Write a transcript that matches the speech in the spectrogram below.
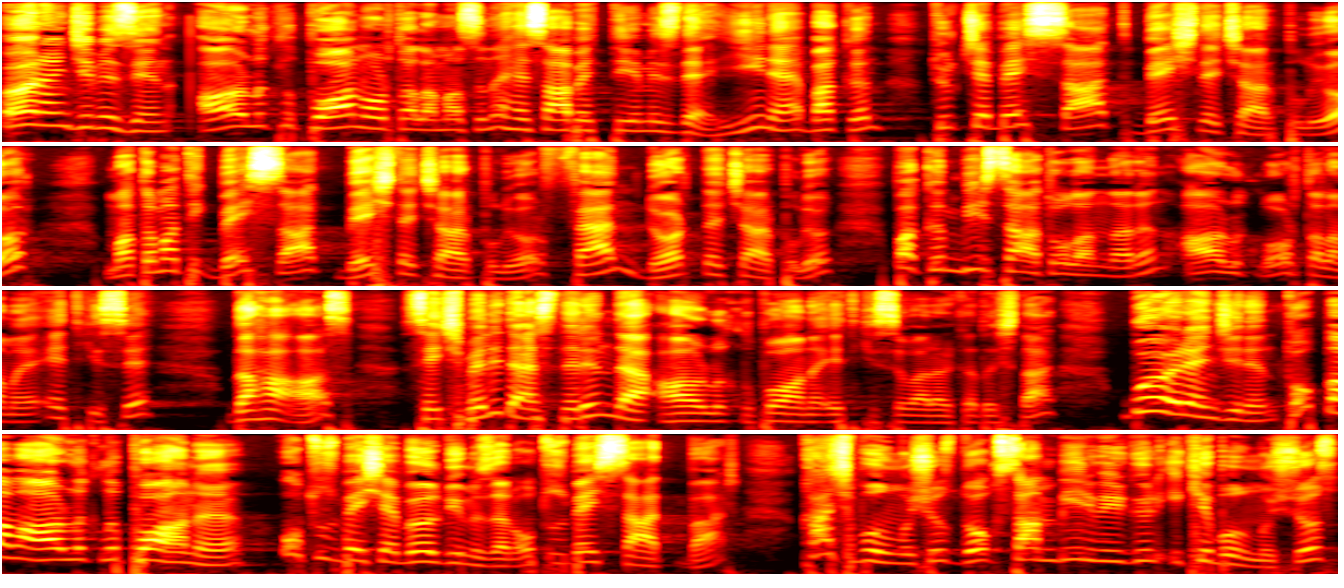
Öğrencimizin ağırlıklı puan ortalamasını hesap ettiğimizde yine bakın Türkçe 5 saat 5 ile çarpılıyor. Matematik 5 saat 5 ile çarpılıyor. Fen 4 ile çarpılıyor. Bakın 1 saat olanların ağırlıklı ortalamaya etkisi daha az. Seçmeli derslerin de ağırlıklı puanı etkisi var arkadaşlar. Bu öğrencinin toplam ağırlıklı puanı 35'e böldüğümüzden 35 saat var. Kaç bulmuşuz? 91,2 bulmuşuz.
